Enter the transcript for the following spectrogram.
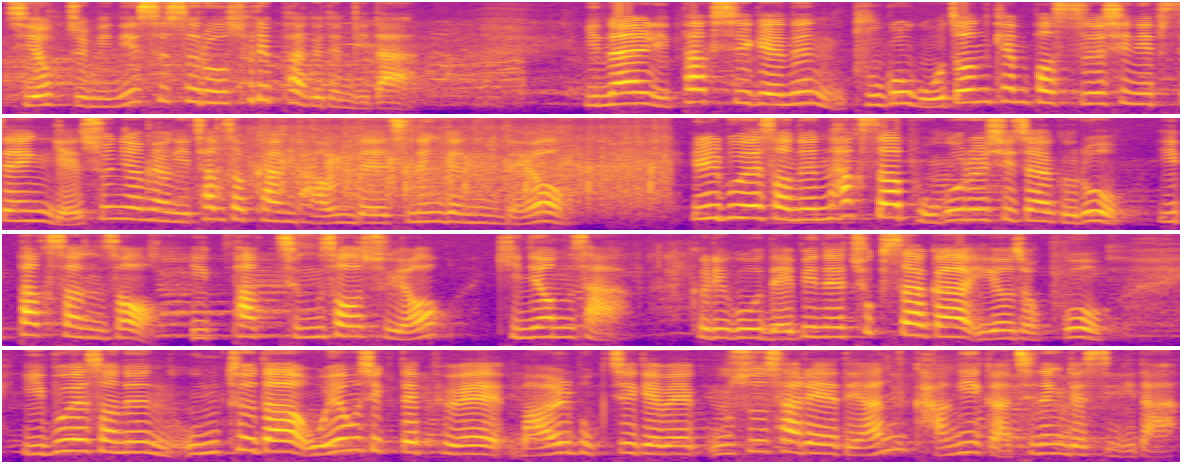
지역 주민이 스스로 수립하게 됩니다. 이날 입학식에는 부곡 오전 캠퍼스 신입생 60여 명이 참석한 가운데 진행됐는데요. 일부에서는 학사 보고를 시작으로 입학선서, 입학 증서 수여, 기념사, 그리고 내빈의 축사가 이어졌고 2부에서는 움트다 오영식 대표의 마을복지계획 우수 사례에 대한 강의가 진행됐습니다.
